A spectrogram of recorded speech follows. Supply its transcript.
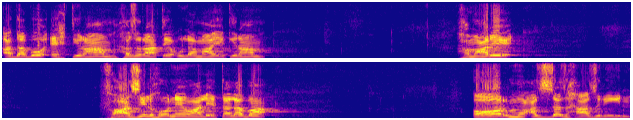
ادب و احترام حضرات علماء کرام، ہمارے فاضل ہونے والے طلبہ اور معزز حاضرین،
